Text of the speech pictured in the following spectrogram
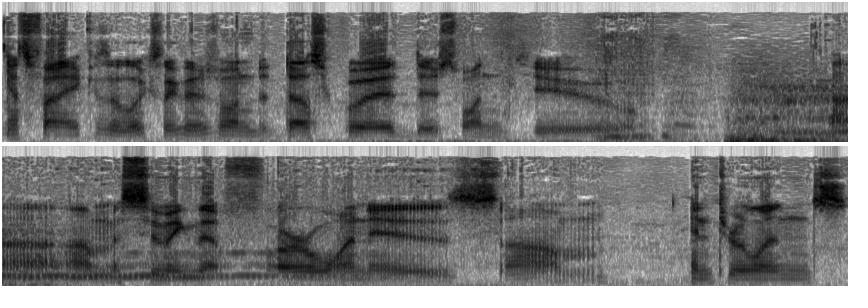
That's funny because it looks like there's one to Duskwood. There's one to. Uh, I'm assuming that far one is um, Hinterlands.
